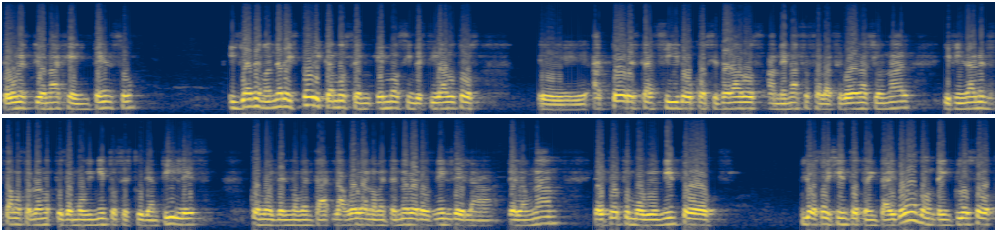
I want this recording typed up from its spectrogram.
de un espionaje intenso. Y ya de manera histórica hemos, hemos investigado otros eh, actores que han sido considerados amenazas a la seguridad nacional y finalmente estamos hablando pues de movimientos estudiantiles, como el del 90, la huelga 99-2000 de la, de la UNAM, el propio movimiento Yo Soy 132, donde incluso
